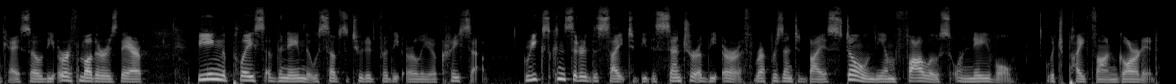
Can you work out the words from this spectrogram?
Okay, so the Earth Mother is there, being the place of the name that was substituted for the earlier Chrysa. Greeks considered the site to be the center of the earth, represented by a stone, the omphalos or navel, which Python guarded.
